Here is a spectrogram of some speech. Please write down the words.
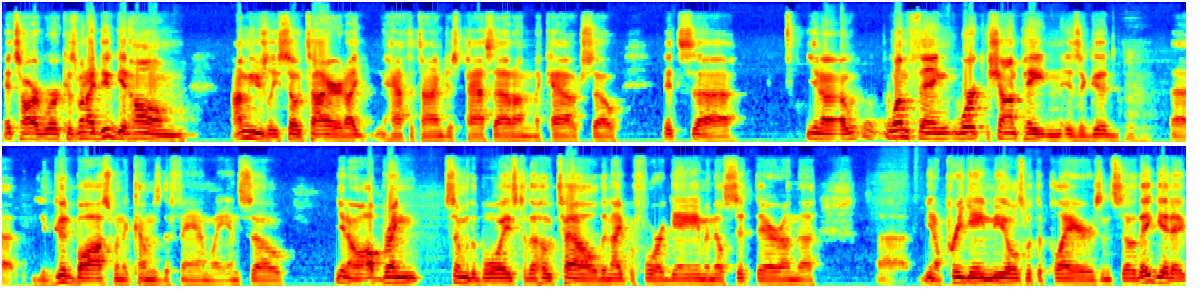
it's hard work because when I do get home, I'm usually so tired I half the time just pass out on the couch. So it's uh, you know one thing. Work. Sean Payton is a good mm-hmm. uh, a good boss when it comes to family, and so you know I'll bring some of the boys to the hotel the night before a game, and they'll sit there on the uh, you know pregame meals with the players, and so they get a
